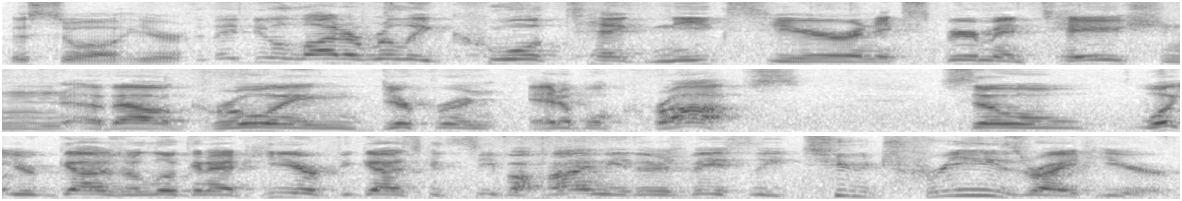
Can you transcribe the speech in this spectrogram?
the soil here. So they do a lot of really cool techniques here and experimentation about growing different edible crops. So what you guys are looking at here, if you guys can see behind me, there's basically two trees right here.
